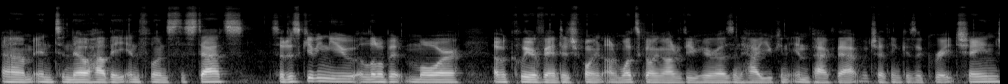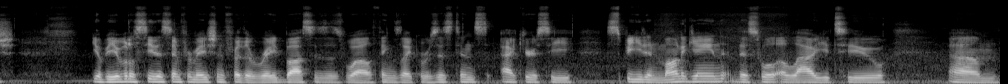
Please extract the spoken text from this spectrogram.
um, and to know how they influence the stats. So, just giving you a little bit more of a clear vantage point on what's going on with your heroes and how you can impact that, which I think is a great change. You'll be able to see this information for the raid bosses as well. Things like resistance, accuracy, speed, and mana gain. This will allow you to um,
